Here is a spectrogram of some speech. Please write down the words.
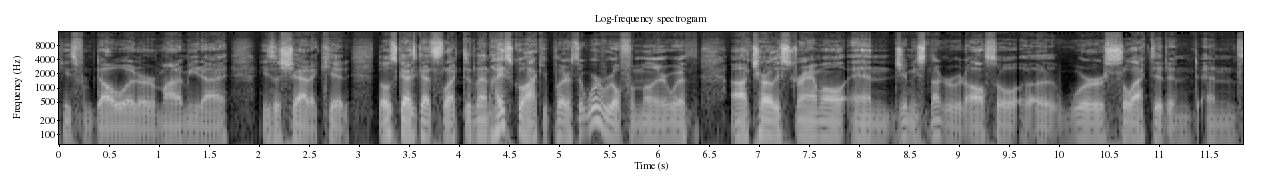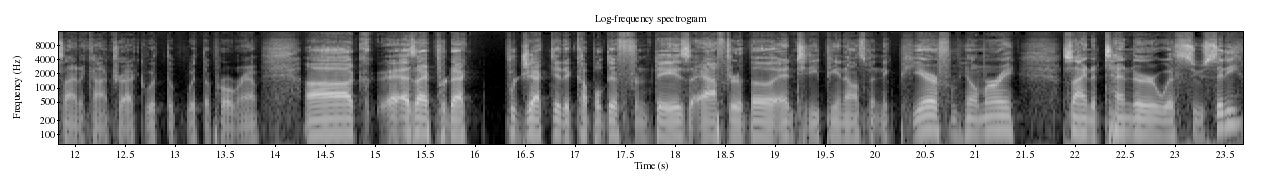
he's from Dellwood or Mahtomedi. He's a Shattuck kid. Those guys got selected. Then high school hockey players that we're real familiar with, uh, Charlie Stramel and Jimmy Snuggerud also uh, were selected and, and signed a contract with the with the program. Uh, as I predict projected a couple different days after the NTDP announcement. Nick Pierre from Hill Murray signed a tender with Sioux City,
